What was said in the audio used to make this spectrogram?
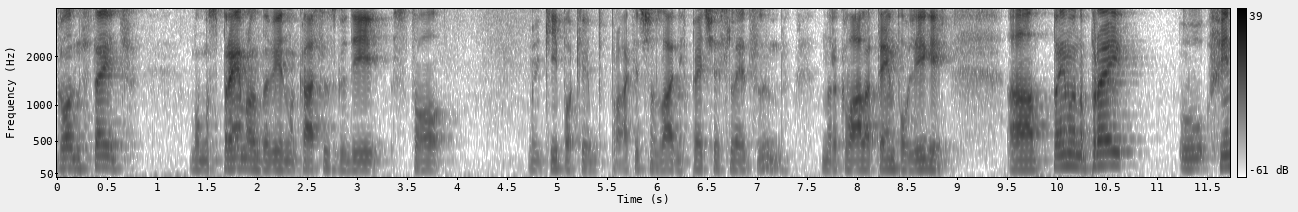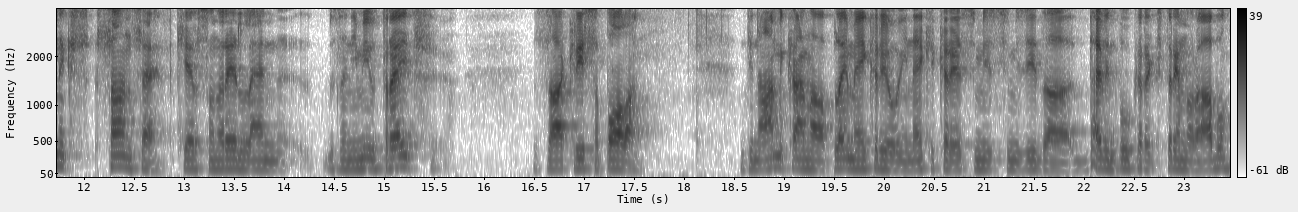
Golden State bomo spremljali, da vidimo, kaj se zgodi s to ekipo, ki je praktično zadnjih 5-6 let narekovala tempo v ligi. Uh, pa imamo naprej v Phoenix Suns, kjer so naredili en zanimiv trade za Krisa Pola. Dinamika na playmakerju in nekaj, kar je, se, mi, se mi zdi, da Devin Booker ekstremno rabo,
